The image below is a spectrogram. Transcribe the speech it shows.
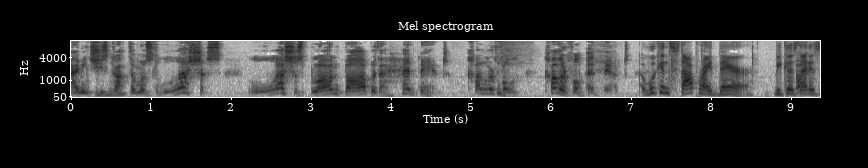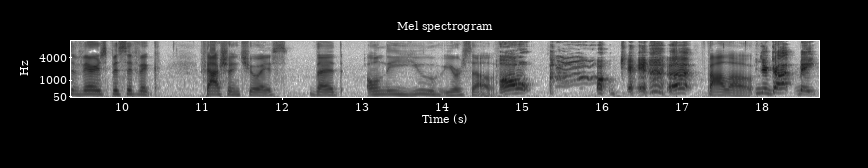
I mean, she's got the most luscious, luscious blonde bob with a headband. Colorful, colorful headband. We can stop right there because Oh. that is a very specific fashion choice that only you yourself Oh, okay. Uh, follow. you got me.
